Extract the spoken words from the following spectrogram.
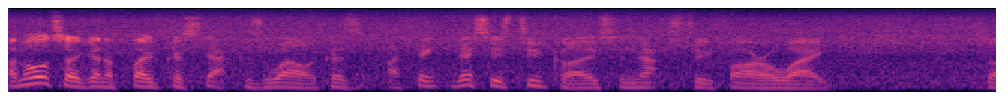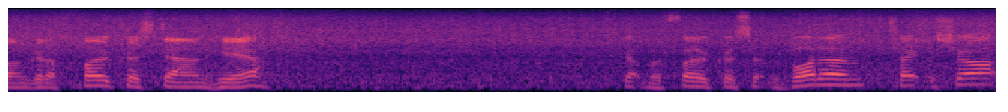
I'm also going to focus stack as well because I think this is too close and that's too far away. So I'm going to focus down here. Get my focus at the bottom, take the shot.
